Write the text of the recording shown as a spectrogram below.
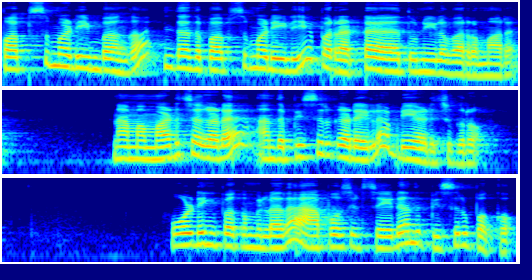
பப்ஸ் மடியும்பாங்க இந்த அந்த பப்ஸ் மடியிலேயே இப்போ ரெட்டை துணியில் வர்ற மாதிரி நம்ம மடித்த கடை அந்த பிசுறு கடையில் அப்படியே அடிச்சுக்கிறோம். ஃபோல்டிங் பக்கம் இல்லாத ஆப்போசிட் சைடு அந்த பிசுறு பக்கம்.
